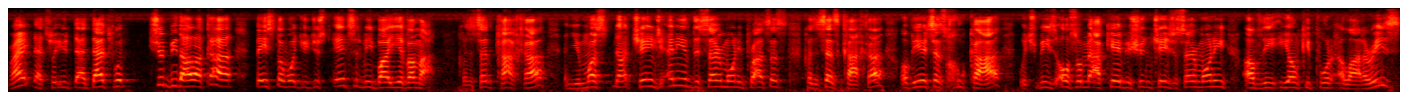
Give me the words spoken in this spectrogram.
Right? That's what you that, that's what should be the halakha based on what you just answered me by Yevama. Because it said kacha, and you must not change any of the ceremony process because it says kacha. Over here it says chukah, which means also me'akev, you shouldn't change the ceremony of the Yom Kippur lotteries.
